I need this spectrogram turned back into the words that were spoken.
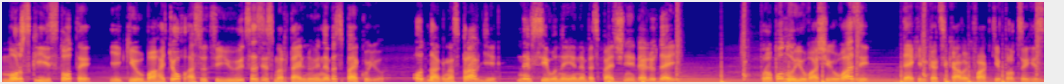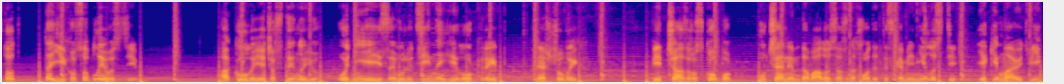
морські істоти, які у багатьох асоціюються зі смертельною небезпекою. Однак насправді не всі вони є небезпечні для людей. Пропоную вашій увазі декілька цікавих фактів про цих істот та їх особливості. Акули є частиною однієї з еволюційних гілок риб хрящових. Під час розкопок ученим давалося знаходити скам'янілості, які мають вік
